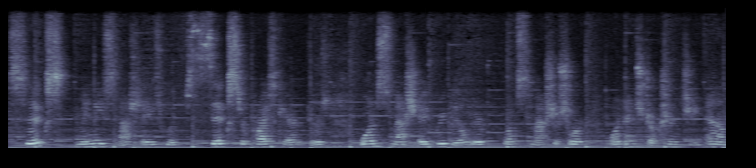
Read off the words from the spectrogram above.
six mini smash eggs with six surprise characters, one smash egg rebuilder, one smash short, one instruction sheet, and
